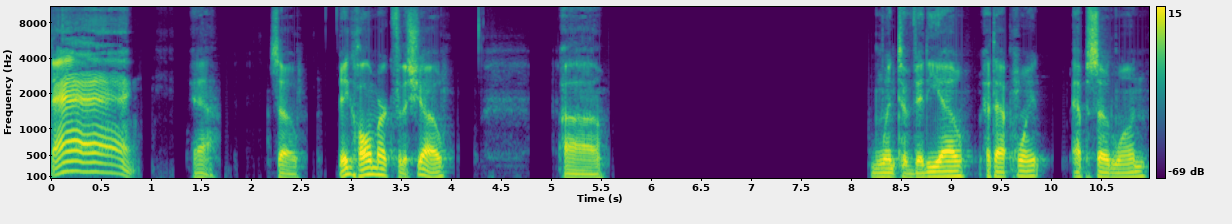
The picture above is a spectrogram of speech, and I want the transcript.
Dang. Yeah. So big hallmark for the show. Uh went to video at that point, episode 1.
